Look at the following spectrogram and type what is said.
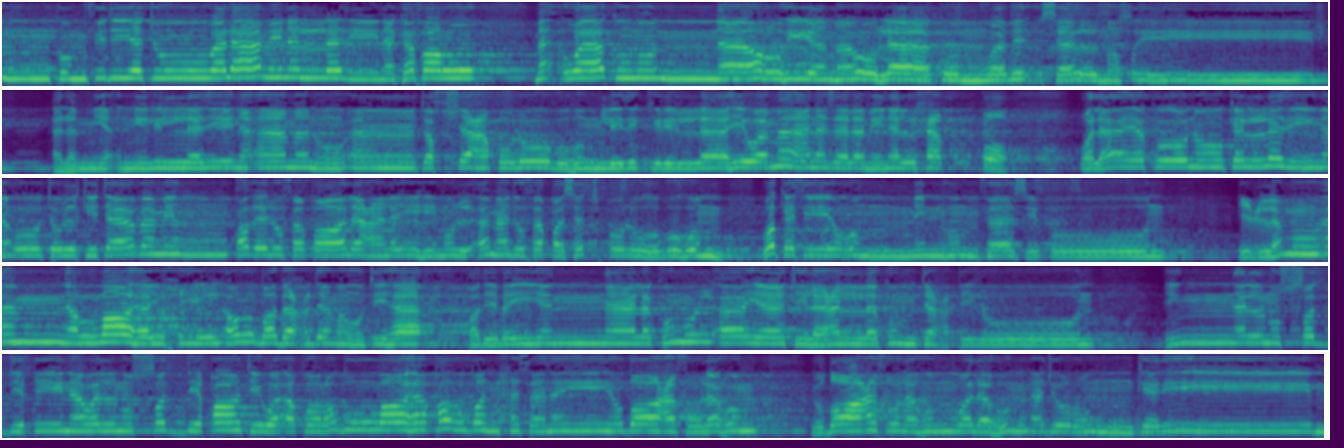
منكم فدية ولا من الذين كفروا مأواكم النار هي مولاكم وبئس المصير ألم يأن للذين آمنوا أن تخشع قلوبهم لذكر الله وما نزل من الحق ولا يكونوا كالذين أوتوا الكتاب من قبل فطال عليهم الامد فقست قلوبهم وكثير منهم فاسقون اعلموا ان الله يحيي الارض بعد موتها قد بينا لكم الايات لعلكم تعقلون ان المصدقين والمصدقات واقرضوا الله قرضا حسنا يضاعف لهم يضاعف لهم ولهم اجر كريم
